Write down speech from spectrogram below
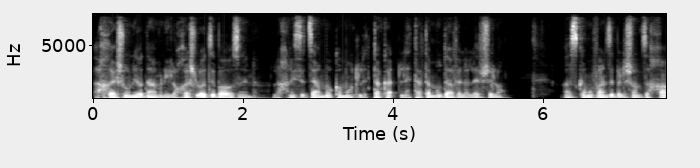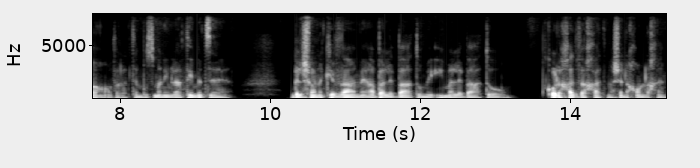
אחרי שהוא נרדם אני לוחש לו את זה באוזן, להכניס את זה עמוק עמוק לתת, לתת המודע וללב שלו. אז כמובן זה בלשון זכר, אבל אתם מוזמנים להתאים את זה בלשון נקבה, מאבא לבת או מאימא לבת, או כל אחד ואחת מה שנכון לכם.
